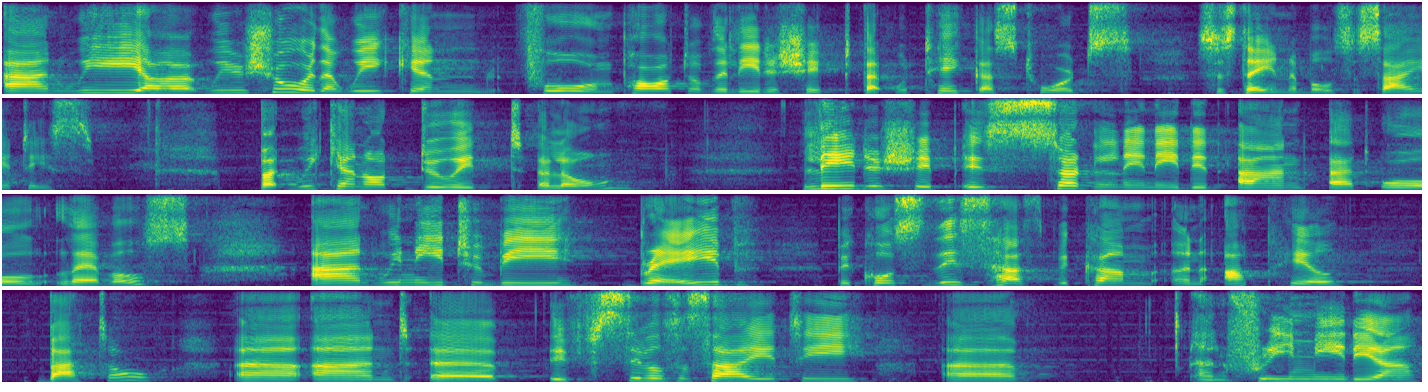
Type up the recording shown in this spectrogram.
and we are, we are sure that we can form part of the leadership that would take us towards sustainable societies. But we cannot do it alone. Leadership is certainly needed and at all levels. And we need to be brave because this has become an uphill battle. Uh, and uh, if civil society uh, and free media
